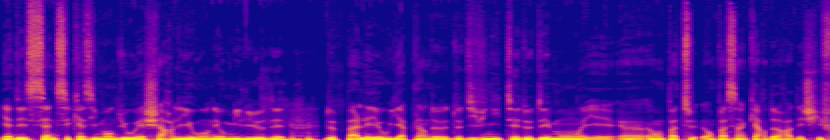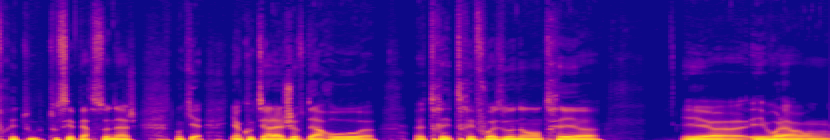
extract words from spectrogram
Il y a des scènes, c'est quasiment du Où est Charlie, où on est au milieu des, de palais où il y a plein de, de divinités, de démons, et euh, on, passe, on passe un quart d'heure à déchiffrer tous ces personnages. Donc il y a, il y a un côté à la Geoff Darrow, euh, très, très foisonnant, très. Et, euh, et voilà, on,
